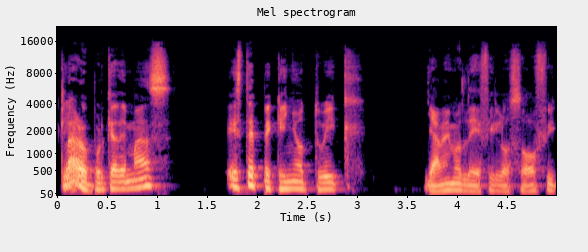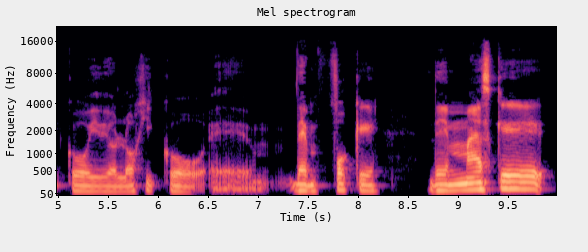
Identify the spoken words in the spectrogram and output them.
Claro, porque además este pequeño tweak, llamémosle filosófico, ideológico, eh, de enfoque, de más que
